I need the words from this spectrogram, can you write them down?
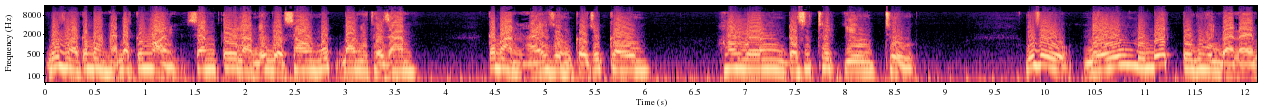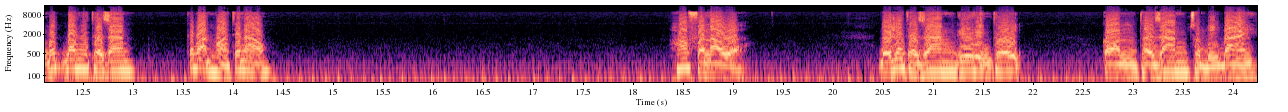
Bây giờ các bạn hãy đặt câu hỏi xem tôi làm những việc sau mất bao nhiêu thời gian. Các bạn hãy dùng cấu trúc câu How long does it take you to? Ví dụ nếu muốn biết tôi ghi hình bài này mất bao nhiêu thời gian, các bạn hỏi thế nào? Half an hour. Đấy là thời gian ghi hình thôi. Còn thời gian chuẩn bị bài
